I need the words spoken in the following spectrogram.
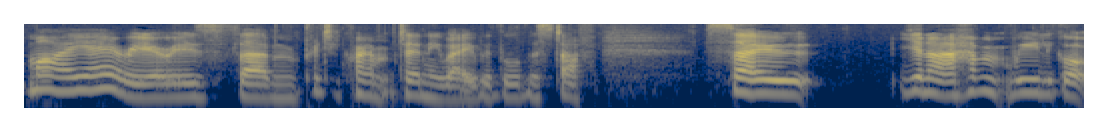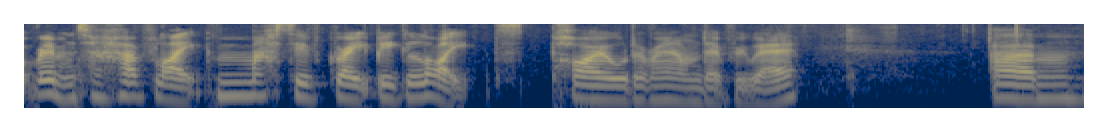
my area is um, pretty cramped anyway with all the stuff. So, you know, I haven't really got room to have like massive, great big lights piled around everywhere. Um,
